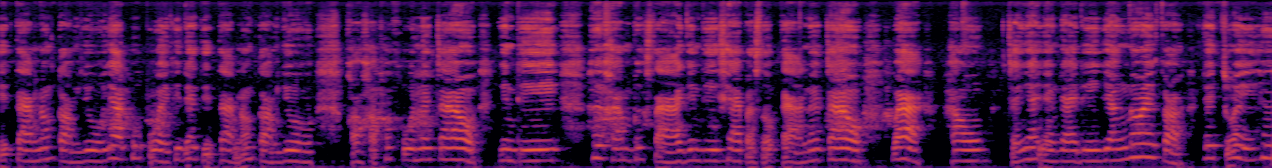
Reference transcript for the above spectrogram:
ติดตามน้องตอมอยู่ ญาติผู้ป่วยที่ได้ติดตามน้องตอมอยู่ ขอขอบพระคุณนะเจ้า ยินดีให้คำปรึกษา ยินดีแชร์ประสบการณ์นะเจ้า ว่าเราจะแยกอย่างใดดี อย่างน้อยก็ได้ช่วยให้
